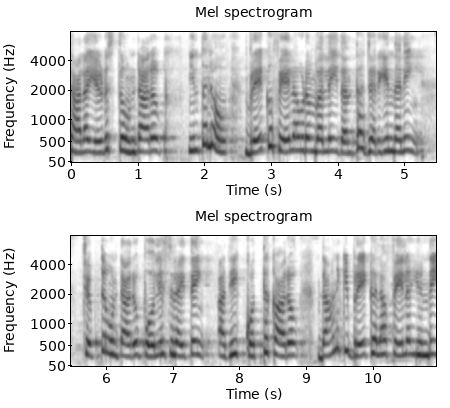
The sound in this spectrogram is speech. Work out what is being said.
చాలా ఏడుస్తూ ఉంటారు. ఇంతలో బ్రేక్ ఫెయిల్ అవడం వల్ల ఇదంతా జరిగిందని చెప్తూ ఉంటారు పోలీసులు అయితే అది కొత్త కారు. దానికి బ్రేక్ ఎలా ఫెయిల్ అయ్యింది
